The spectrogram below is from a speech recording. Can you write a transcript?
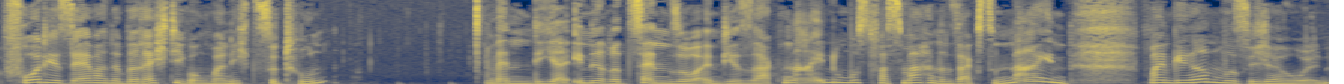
vor dir selber eine Berechtigung, mal nichts zu tun. Wenn der innere Zensor in dir sagt, nein, du musst was machen, dann sagst du, nein, mein Gehirn muss sich erholen,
